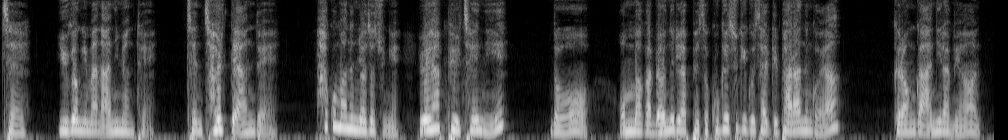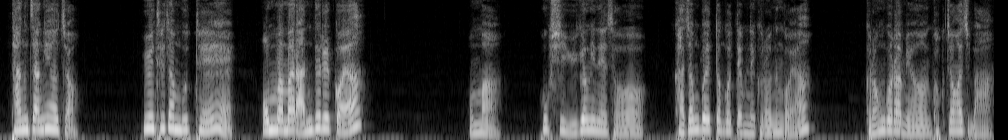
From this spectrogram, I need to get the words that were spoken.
쟤 유경이만 아니면 돼. 쟨 절대 안 돼. 하고 많은 여자 중에 왜 하필 쟤니? 너 엄마가 며느리 앞에서 고개 숙이고 살길 바라는 거야? 그런 거 아니라면 당장 헤어져. 왜 대답 못해? 엄마 말 안 들을 거야? 엄마, 혹시 유경이네서 가정부 했던 것 때문에 그러는 거야? 그런 거라면 걱정하지 마.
